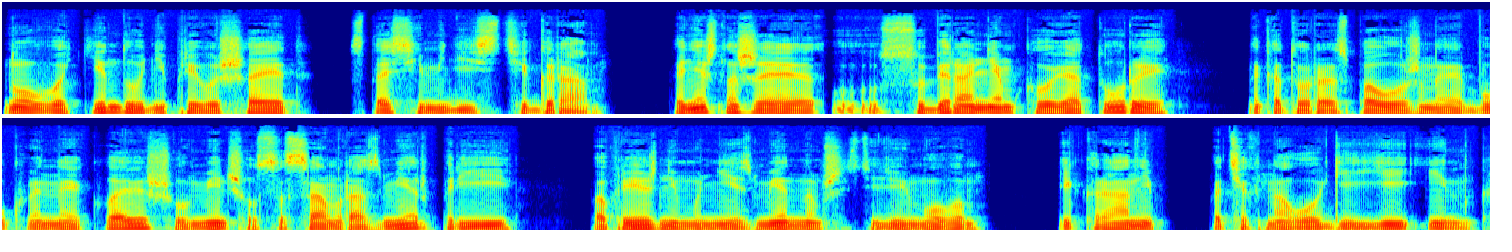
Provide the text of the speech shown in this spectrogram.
нового Kindle не превышает 170 грамм. Конечно же, с убиранием клавиатуры на которой расположены буквенные клавиши, уменьшился сам размер при по-прежнему неизменном 6-дюймовом экране по технологии E-Ink.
